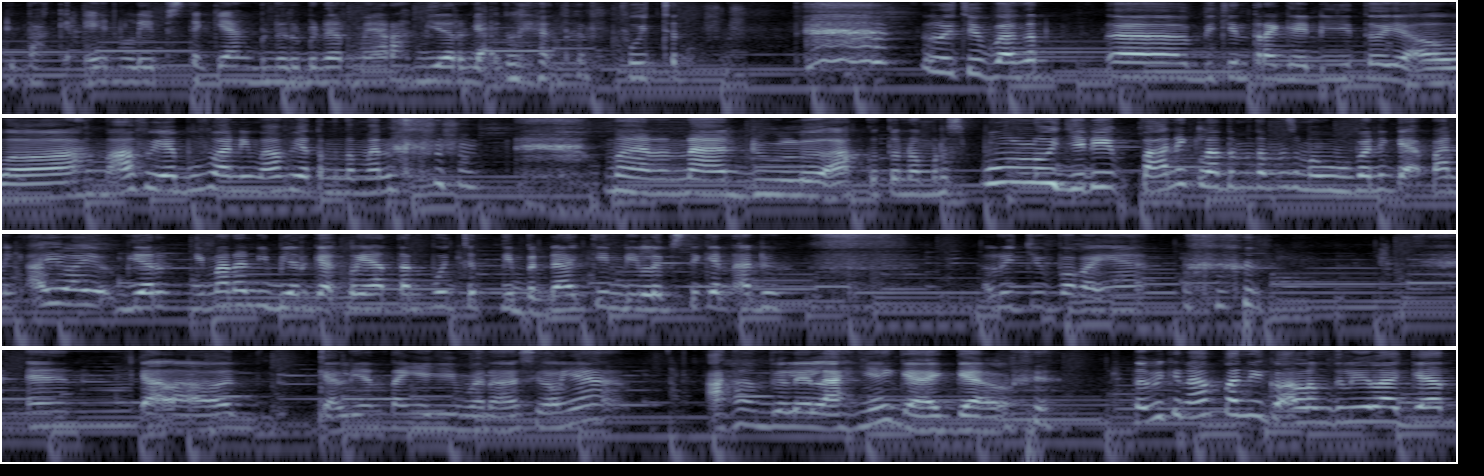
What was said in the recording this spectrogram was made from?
dipakein lipstick yang bener-bener merah biar gak kelihatan pucet. Lucu banget uh, bikin tragedi itu ya Allah. Maaf ya Bu Fani maaf ya teman-teman. Mana dulu? Aku tuh nomor 10 jadi panik lah teman-teman sama Bu Fani. Kayak panik ayo ayo biar gimana nih biar gak kelihatan pucet dibedakin di lipstickin aduh lucu pokoknya. And kalau kalian tanya gimana hasilnya alhamdulillahnya gagal tapi kenapa nih kok alhamdulillah Gat?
